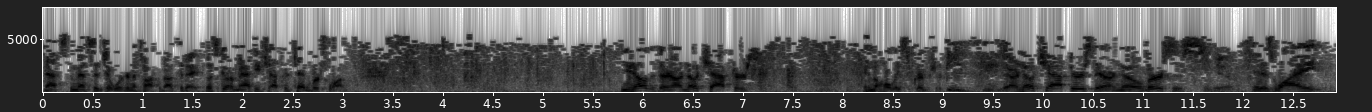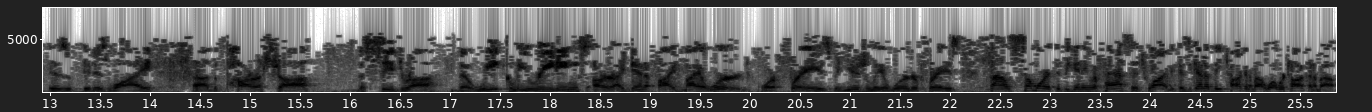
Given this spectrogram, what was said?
That's the message that we're going to talk about today. Let's go to Matthew chapter 10, verse 1. You know that there are no chapters in the Holy Scriptures. There are no chapters. There are no verses. Yeah. It is why is it is why uh, the parashah, the sidra, the weekly readings are identified by a word or a phrase, but usually a word or phrase found somewhere at the beginning of a passage. Why? Because you've got to be talking about what we're talking about.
